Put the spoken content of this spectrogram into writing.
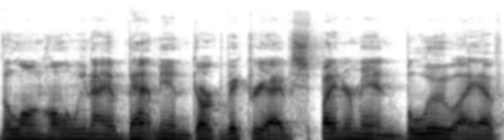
The Long Halloween. I have Batman Dark Victory. I have Spider Man Blue. I have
